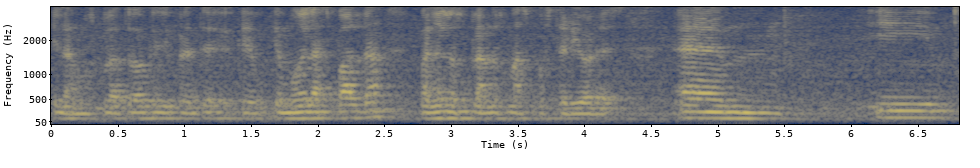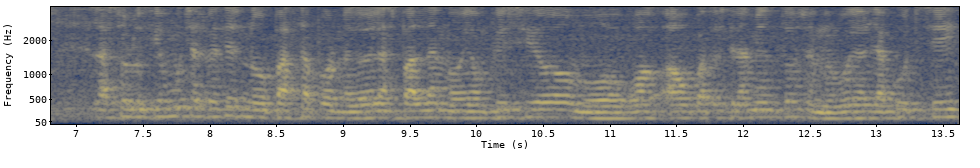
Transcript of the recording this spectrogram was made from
y la musculatura que, diferente, que, que mueve la espalda ¿vale? en los planos más posteriores. Eh, y la solución muchas veces no pasa por me duele la espalda, me voy a un fisio, hago cuatro estiramientos, me voy al jacuzzi,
